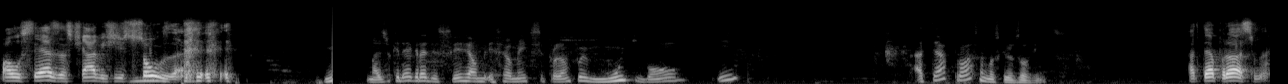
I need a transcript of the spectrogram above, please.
Paulo César Chaves de Souza. Mas eu queria agradecer, realmente, esse programa foi muito bom e até a próxima, meus queridos ouvintes. Até a próxima.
